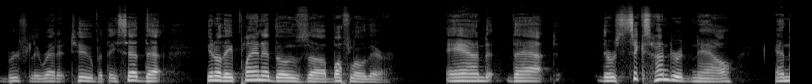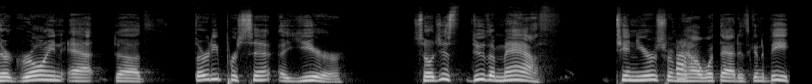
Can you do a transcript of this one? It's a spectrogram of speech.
briefly read it too, but they said that you know they planted those uh, buffalo there, and that there's 600 now, and they're growing at uh, 30% a year. So just do the math 10 years from now, what that is going to be.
